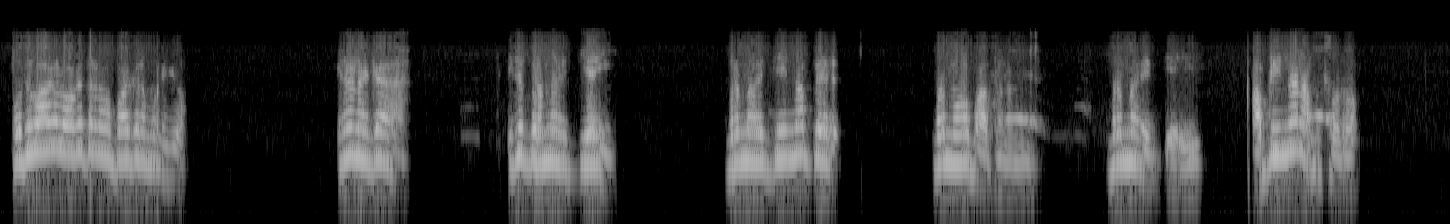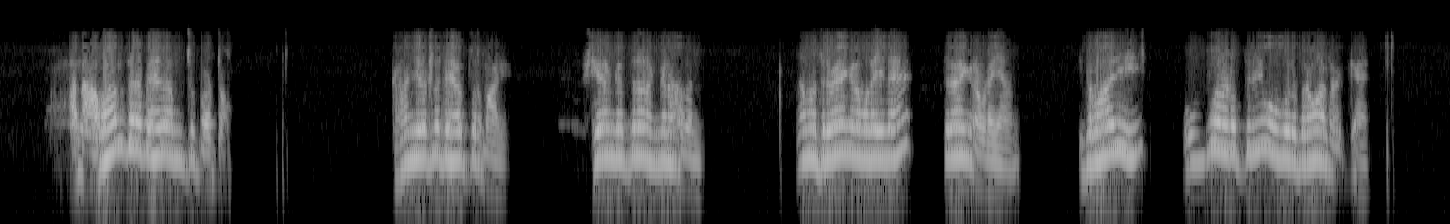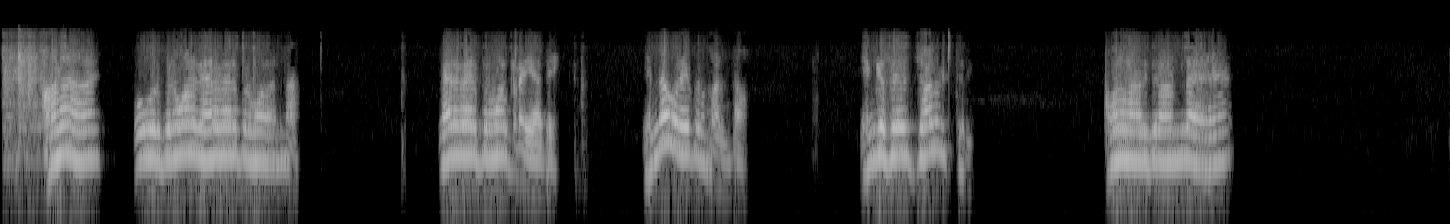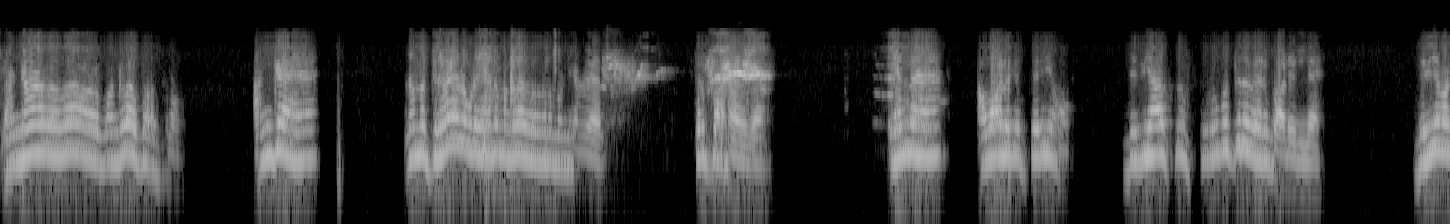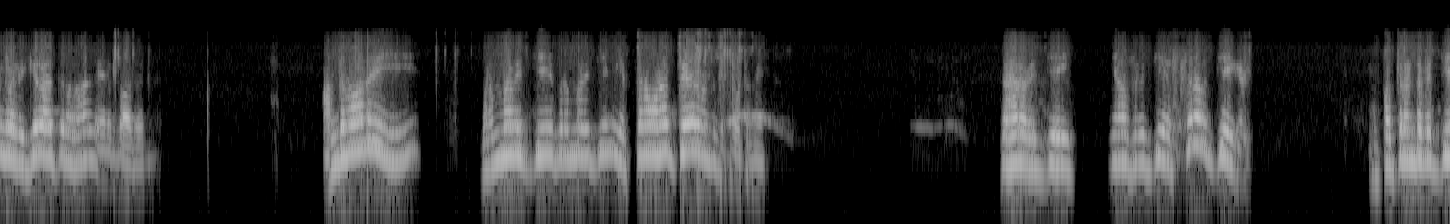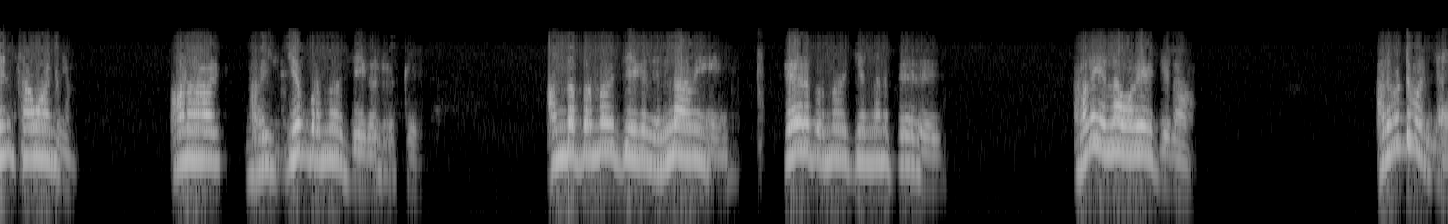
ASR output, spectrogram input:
பொதுவாக லோகத்தில் நம்ம பார்க்கற முடியும் என்னன்னாக்கா இது பிரம்ம வித்யை. பிரம்ம வித்யன்னா பேர். பிரம்மோபாசனம். பிரம்ம வித்யை. அப்படின்னு தான் நம்ம சொல்றோம். அந்த அவாந்தர பேதம்ட்டு போட்டோம். காஞ்சிபுரத்தில் தேவப்பெருமாள் ஸ்ரீரங்கத்துல ரங்கநாதன் நம்ம திருவேங்கட மலையில திருவேங்கட உடையான் இந்த மாதிரி ஒவ்வொரு இடத்துலயும் ஒவ்வொரு பெருமாள் இருக்க ஆனா ஒவ்வொரு பெருமாள் வேற வேற பெருமாள் என்ன? வேற வேற பெருமாள் கிடையாது. எல்லாம் ஒரே பெருமாள் தான்? எங்க சேவிச்சாலும் சரி. அமரநாதிபிரான்ல ரங்கநாதன் மங்களாசாசனம் அங்க நம்ம திருவேணனுடைய மங்களாசாசனம் பண்ணிடுறாரு திருப்பாண்டாவது என்ன? அவளுக்கு தெரியும். திவ்யாசன சுரூபத்துல வேறுபாடு இல்லை. திவ்யமங்கல விக்கிரகத்துல தான் வேறுபாடு அந்த மாதிரி பிரம்ம வித்யை பிரம்ம வித்தியன்னு எத்தனை பேர் வந்து போட்டுமே. வேற வித்யை ஞாச வித்யை எத்தனை வித்தியைகள் முப்பத்தி ரெண்டு வித்தியன்னு சாமானியம். ஆனால் நிறைய பிரம்ம வித்தியைகள் இருக்கு. அந்த பிரம்ம வித்தியைகள் எல்லாமே பேரு பிரம்ம வித்தியம் தானே பேரு. அதனால எல்லாம் ஒரே வித்தியை தான் அது மட்டும் இல்லை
